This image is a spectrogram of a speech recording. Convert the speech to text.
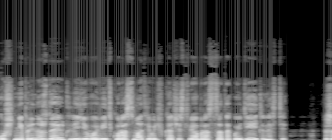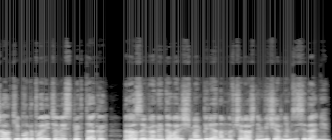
Уж не принуждают ли его Витьку рассматривать в качестве образца такой деятельности – жалкий благотворительный спектакль, разыгранный товарищем Амперяном на вчерашнем вечернем заседании.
